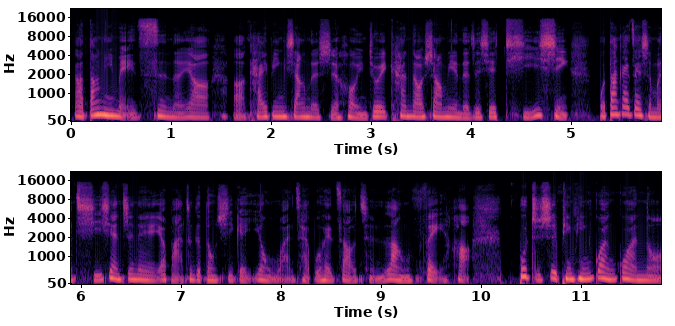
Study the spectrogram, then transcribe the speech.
那当你每一次呢要啊开冰箱的时候，你就会看到上面的这些提醒。我大概在什么期限之内要把这个东西给用完，才不会造成浪费哈。不只是瓶瓶罐罐哦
